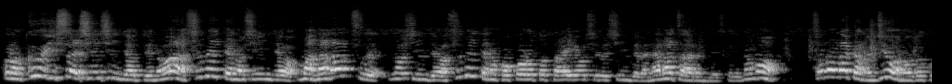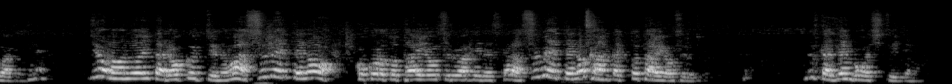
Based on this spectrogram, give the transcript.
この空一切新信条っていうのは、すべての信条、まあ7つの信条はすべての心と対応する信条が7つあるんですけれども、その中の字を除くわけですね。1を除いた6っていうのは、すべての心と対応するわけですから、すべての感覚と対応する。ですから全部落ち着いてます。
